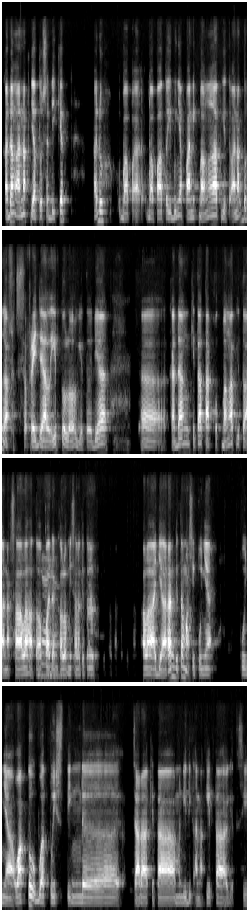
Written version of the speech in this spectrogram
kadang anak jatuh sedikit aduh bapak bapak atau ibunya panik banget gitu anak tuh nggak sefragile itu loh gitu dia eh, kadang kita takut banget gitu anak salah atau apa Ya, dan ya. kalau misalnya kita, kita takut kita salah ajaran kita masih punya punya waktu buat twisting the cara kita mendidik anak kita gitu sih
